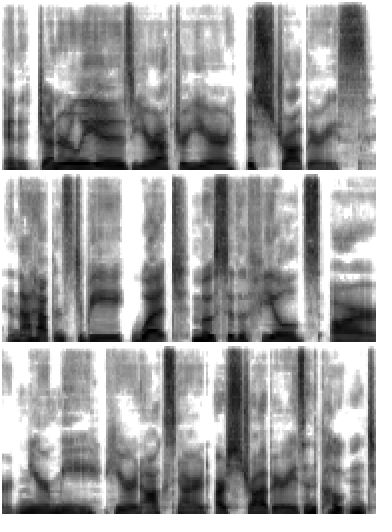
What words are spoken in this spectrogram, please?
and it generally is year after year, is strawberries. And that happens to be what most of the fields are near me here in Oxnard are strawberries and potent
